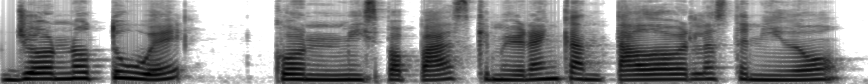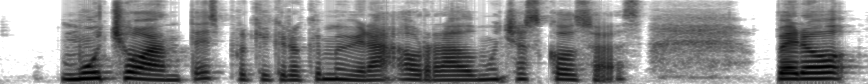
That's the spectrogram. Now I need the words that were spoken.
yo no tuve con mis papás, que me hubiera encantado haberlas tenido mucho antes, porque creo que me hubiera ahorrado muchas cosas, pero,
